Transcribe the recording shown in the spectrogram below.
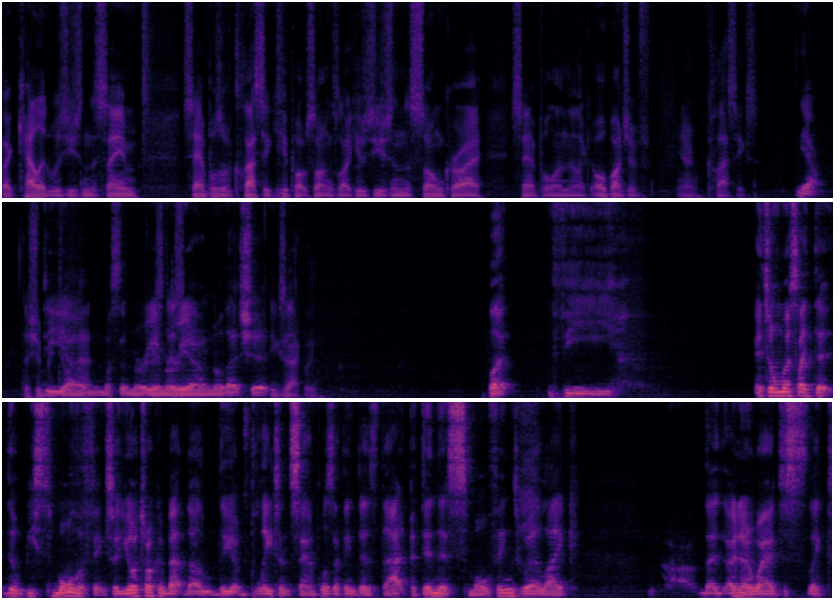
like Khaled was using the same samples of classic hip hop songs. Like he was using the Song Cry sample and like a whole bunch of you know classics. yeah. They should be doing um, what's the Maria There's- there's- Maria and all that that shit. exactly. But the it's almost like the, there'll be smaller things. So you're talking about the the blatant samples. I think there's that, but then there's small things where like uh, I don't know why I just like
